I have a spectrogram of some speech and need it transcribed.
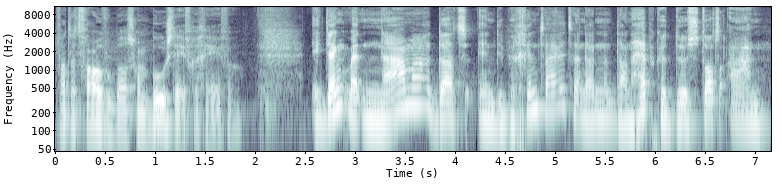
wat het vrouwenvoetbal zo'n boost heeft gegeven? Ik denk met name dat in die begintijd, en dan, dan heb ik het dus tot aan,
